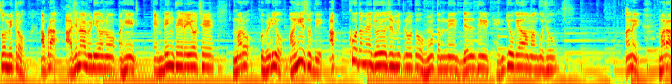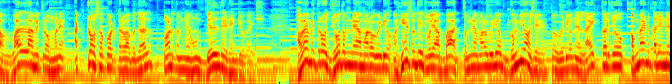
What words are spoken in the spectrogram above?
તો મિત્રો, આપણા આજના વિડીયોનો અહીં જ એન્ડિંગ થઈ રહ્યો છે. મારો વીડિયો અહીં સુધી આખો તમે જોયો છે મિત્રો, તો હું તમને દિલથી થેન્ક યુ કહેવા માંગુ છું. અને મારા વાલા મિત્રો મને આટલો સપોર્ટ કરવા બદલ પણ તમને હું દિલથી થેન્ક યુ કહીશ. હવે મિત્રો, જો તમને આ મારો વીડિયો અહીં સુધી જોયા બાદ તમને મારો વીડિયો ગમ્યો છે, તો વિડીયોને લાઇક કરજો કમેન્ટ કરીને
